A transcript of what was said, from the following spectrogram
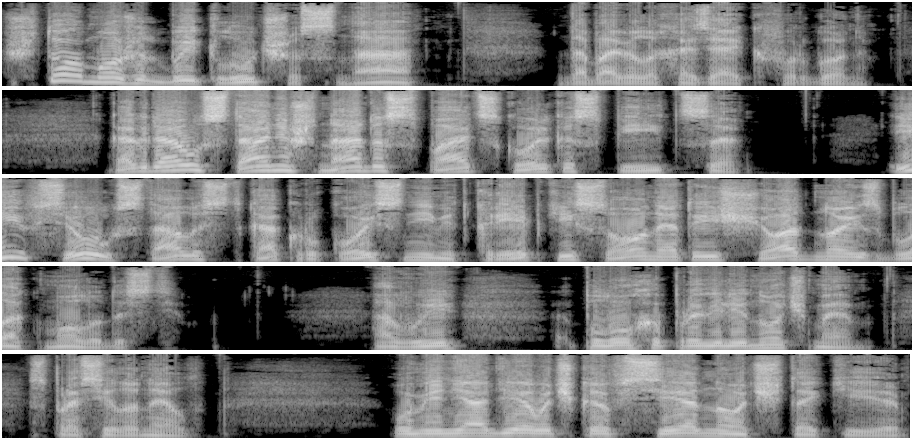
Что может быть лучше сна? — добавила хозяйка фургона. — Когда устанешь, надо спать, сколько спится. И всю усталость как рукой снимет. Крепкий сон — это еще одно из благ молодости. — А вы плохо провели ночь, мэм? — спросила Нелл. — У меня, девочка, все ночи такие,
